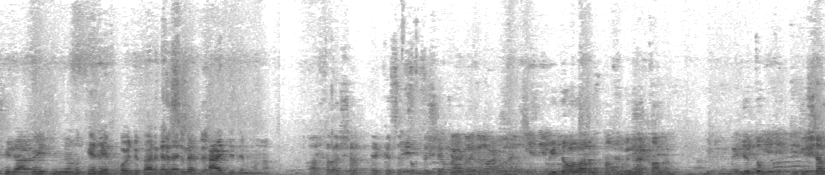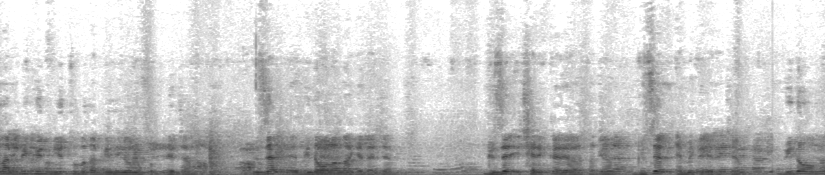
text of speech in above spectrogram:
3 ila 5 milyonluk hedef koyduk arkadaşlar. Kesinlikle. Kaydedin bunu. Arkadaşlar herkese çok teşekkür ederim. Videolarım takibinde kalın. YouTube inşallah bir gün YouTube'u da 1 milyonu kutlayacağım. Güzel e, videolarla geleceğim. Güzel içerikler yaratacağım. Güzel emek vereceğim. Videomu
